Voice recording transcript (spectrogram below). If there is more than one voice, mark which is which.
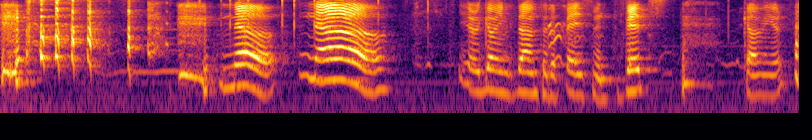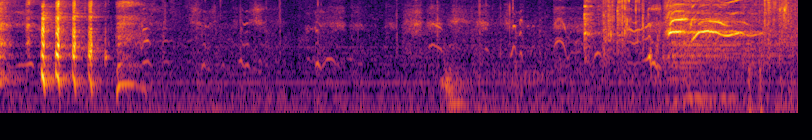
Speaker 1: no, no. You're going down to the basement, bitch. Come here.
